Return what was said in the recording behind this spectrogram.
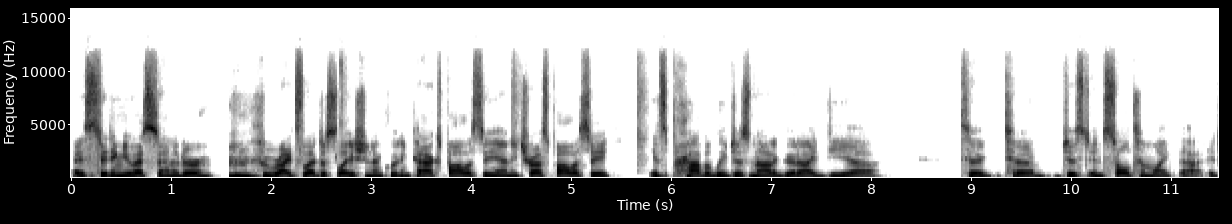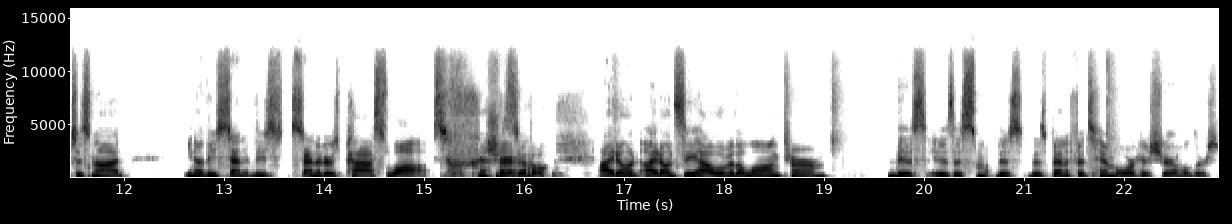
a sitting U.S. senator who writes legislation, including tax policy, antitrust policy, it's probably just not a good idea to to just insult him like that. It's just not. You know these sen- these senators pass laws, sure. so I don't I don't see how over the long term this is a this this benefits him or his shareholders.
